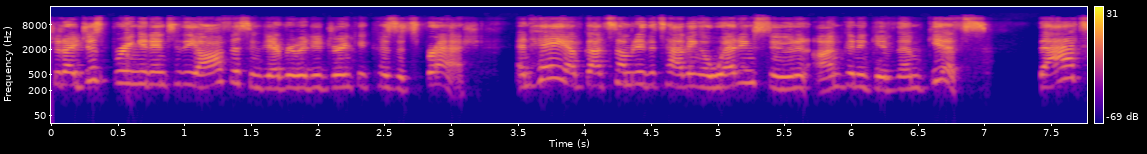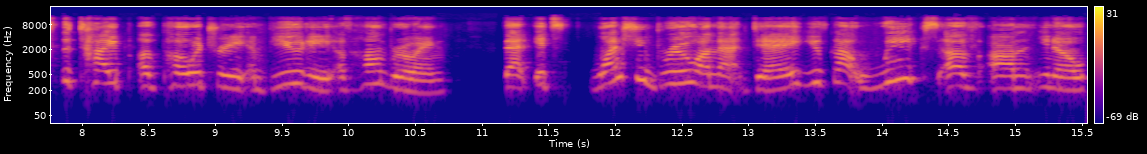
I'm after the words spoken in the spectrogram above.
Should I just bring it into the office and get everybody to drink it because it's fresh? And hey, I've got somebody that's having a wedding soon and I'm going to give them gifts. That's the type of poetry and beauty of homebrewing that it's once you brew on that day, you've got weeks of, um, you know,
